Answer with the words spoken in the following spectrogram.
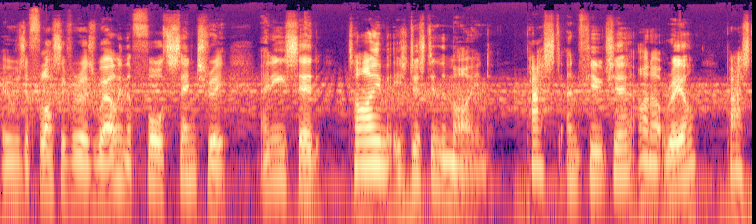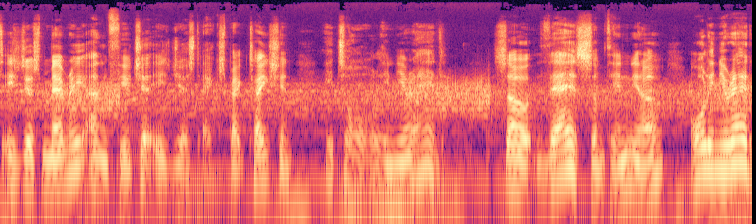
who was a philosopher as well in the 4th century, and he said, Time is just in the mind. Past and future are not real. Past is just memory, and future is just expectation. It's all in your head. So there's something, you know, all in your head.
